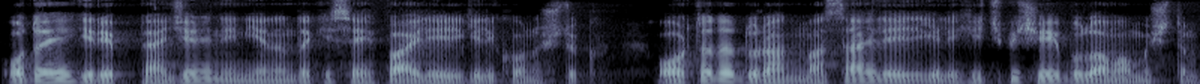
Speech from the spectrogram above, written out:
Odaya girip pencerenin yanındaki sehpa ile ilgili konuştuk. Ortada duran masa ile ilgili hiçbir şey bulamamıştım.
